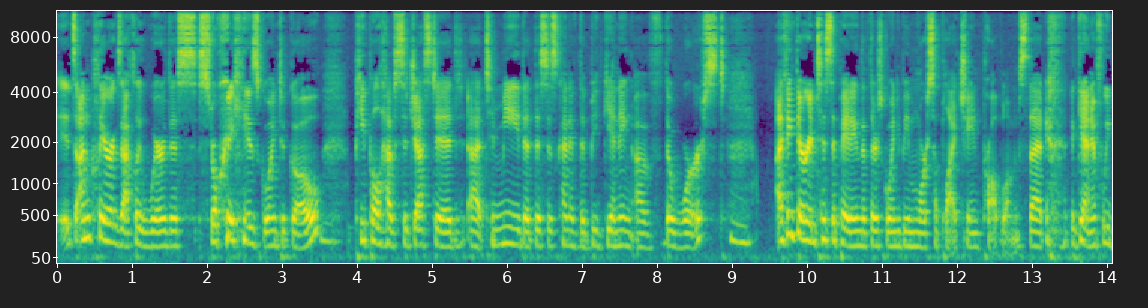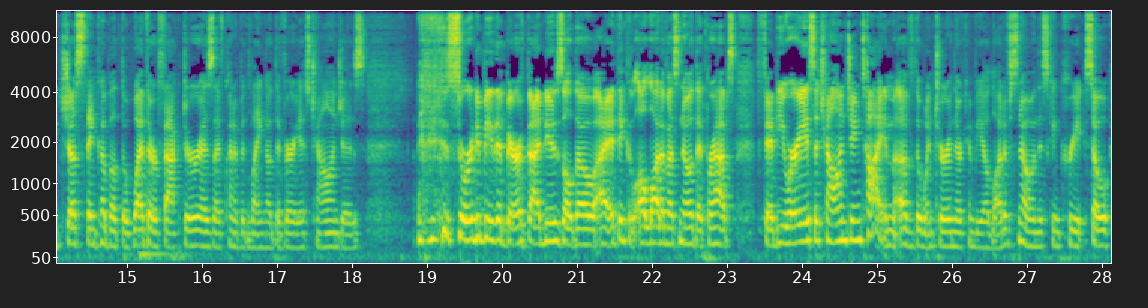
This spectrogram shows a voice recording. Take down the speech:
It's unclear exactly where this story is going to go. People have suggested uh, to me that this is kind of the beginning of the worst. Mm. I think they're anticipating that there's going to be more supply chain problems. That, again, if we just think about the weather factor, as I've kind of been laying out the various challenges, sorry to be the bearer of bad news, although I think a lot of us know that perhaps February is a challenging time of the winter and there can be a lot of snow, and this can create so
